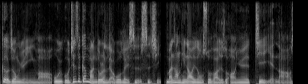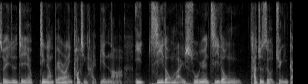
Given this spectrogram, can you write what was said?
个中原因吗？我我其实跟蛮多人聊过类似的事情，蛮常听到一种说法，就是说哦，因为戒严啊，所以就是戒严，尽量不要让你靠近海边啊。以基隆来说，因为基隆它就是有军港。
